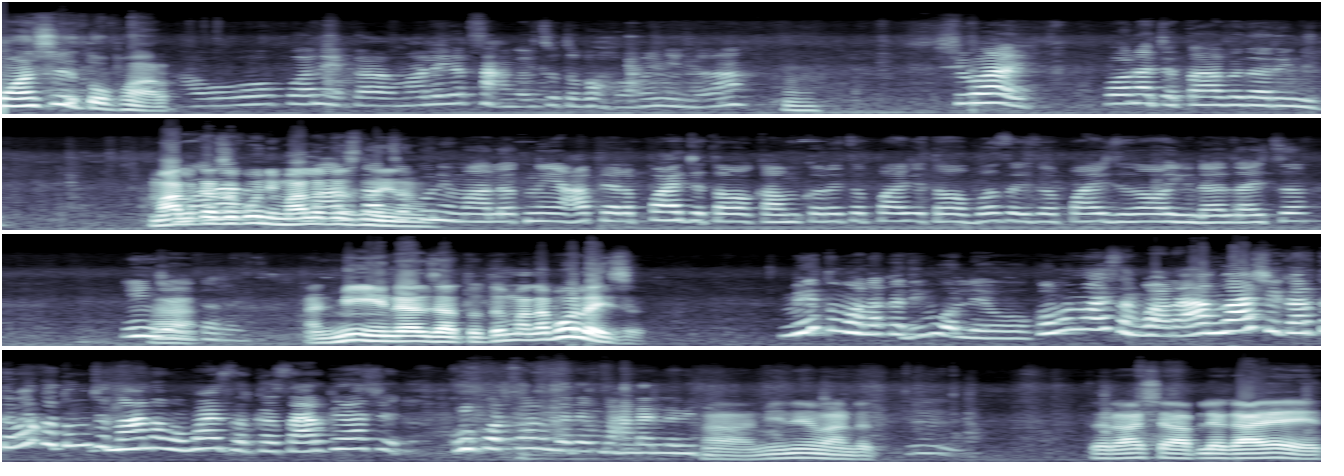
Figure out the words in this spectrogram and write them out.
वास येतो फार. अहो पण आहे का मला एक सांगायचं होतं भाऊ बहिणीला हं. शिवाय कोणाच्या ताबेदारी नाही मालकाचं कोणी मालकच नाही ना? कोणी मालक नाही. आपल्याला पाहिजे तेव्हा काम करायचं पाहिजे तेव्हा बसायचं पाहिजे तेव्हा हिंडायला जायचं. एन्जॉय हा. करायचं. आणि मी हिंडायला जातो तर मला बोलायचं. मी तुम्हाला कधी बोलले हो? कमून माय सांगू? आता अंग अशी करते बरं का तुमचे नाना मग माझ्यासारखं सारखे असे खुरपट काढून देते भांडायला हा मी नाही भांडत. तर अशा आपल्या गाया आहेत.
